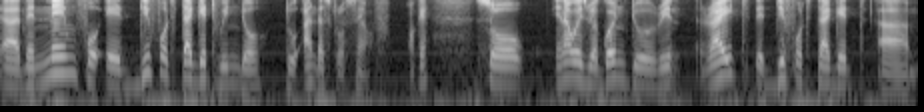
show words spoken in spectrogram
uh, the name for a default target window to underscore self okay? So in other words we are going to write the default target um,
